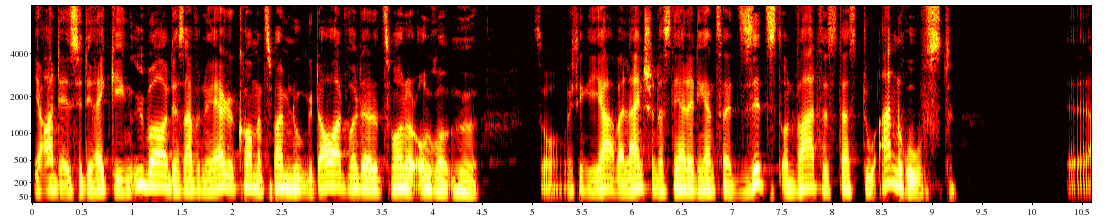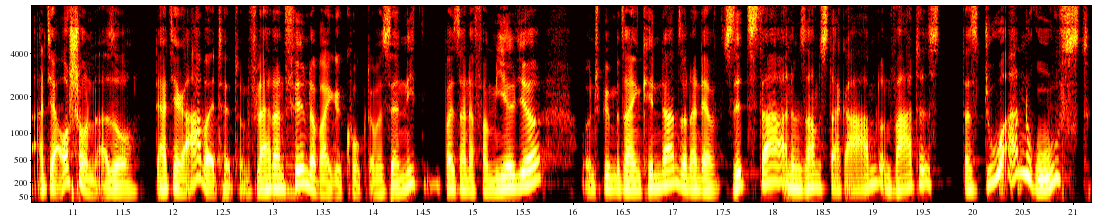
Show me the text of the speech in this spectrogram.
ja, und der ist hier direkt gegenüber und der ist einfach nur hergekommen, hat zwei Minuten gedauert, wollte er 200 Euro, so, wo ich denke, ja, aber allein schon, dass der, der die ganze Zeit sitzt und wartet, dass du anrufst, äh, hat ja auch schon, also der hat ja gearbeitet und vielleicht hat er einen Film dabei geguckt, aber ist ja nicht bei seiner Familie und spielt mit seinen Kindern, sondern der sitzt da an einem Samstagabend und wartest, dass du anrufst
